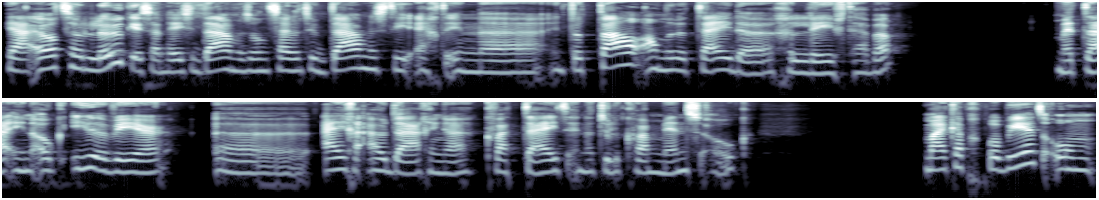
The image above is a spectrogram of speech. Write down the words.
Ja, en wat zo leuk is aan deze dames, want het zijn natuurlijk dames die echt in, uh, in totaal andere tijden geleefd hebben. Met daarin ook ieder weer uh, eigen uitdagingen qua tijd en natuurlijk qua mensen ook. Maar ik heb geprobeerd om,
